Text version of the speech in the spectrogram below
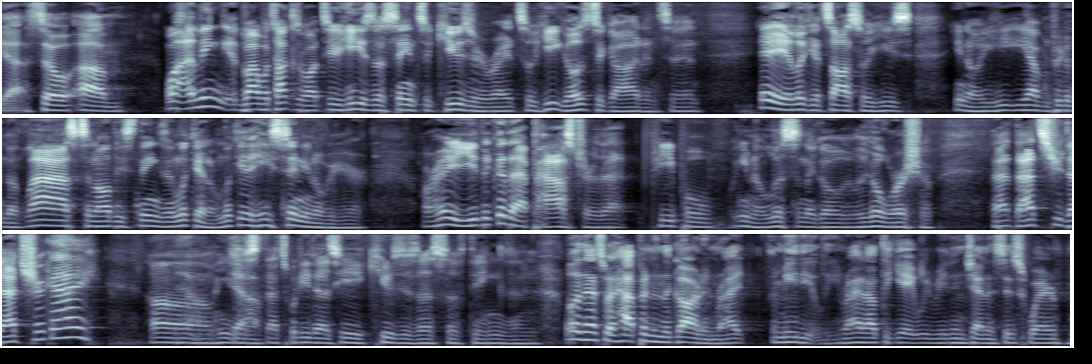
yeah. So um, Well, I think the Bible talks about too. He's a saint's accuser, right? So he goes to God and said, "Hey, look at Saso. He's you know he, he having freedom that lasts and all these things. And look at him. Look at he's sinning over here. Or hey, you look at that pastor that people you know listen to go they go worship. That that's your that's your guy. Um, he Yeah. just that's what he does. He accuses us of things and well, and that's what happened in the garden, right? Immediately, right out the gate, we read in Genesis where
